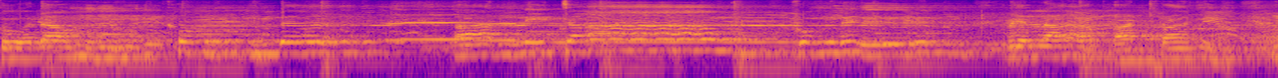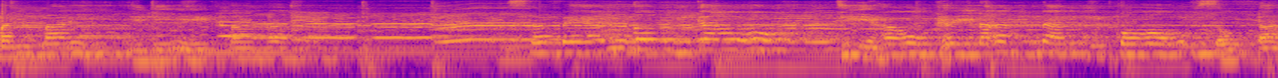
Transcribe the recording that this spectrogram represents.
ตัวดำคนเดิมป่านนี้จำคงลืมเวลาผ่านไป มันไม่ดีค่า แสงต้นเก่า ที่เฮาเคยนั่งนั่งพบสบตา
